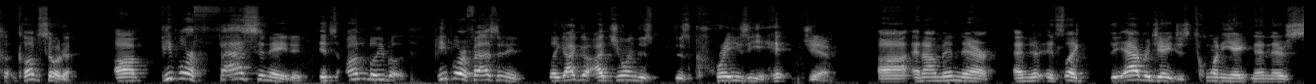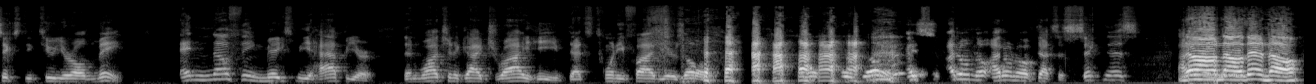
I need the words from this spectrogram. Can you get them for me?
cl- club soda. Uh, people are fascinated. It's unbelievable. People are fascinated like I go, I joined this this crazy HIIT gym, uh, and I'm in there, and it's like the average age is 28, and then there's 62 year old me, and nothing makes me happier than watching a guy dry heave that's 25 years old. I, I, don't know. I don't know if that's a sickness. No, no, no, no.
